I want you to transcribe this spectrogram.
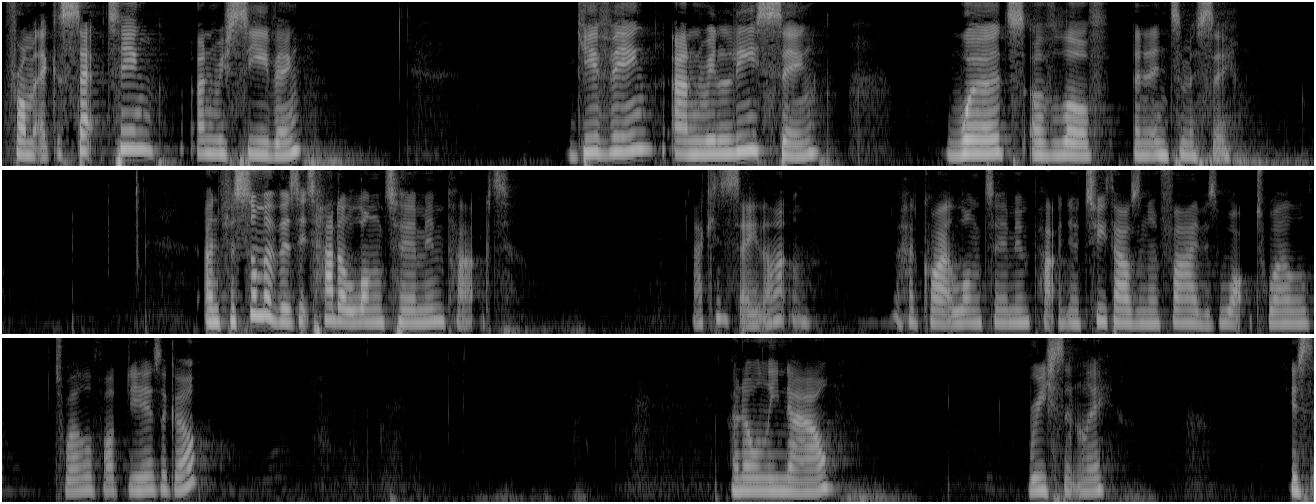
from accepting and receiving, giving and releasing words of love and intimacy. And for some of us, it's had a long term impact. I can say that. It had quite a long term impact. You know, 2005 is what, 12, 12 odd years ago? And only now, recently, is,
